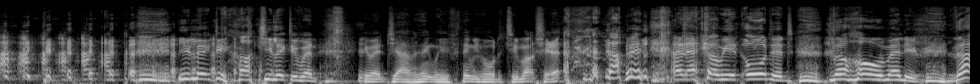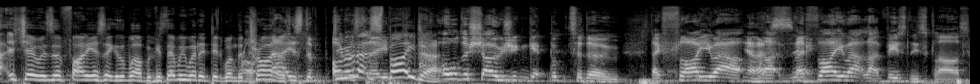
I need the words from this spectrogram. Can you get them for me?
you looked at Archie. You looked at and went. You went, Jam. I think we've I think we've ordered too much here. and Echo, we had ordered the whole menu. That show was the funniest thing in the world because then we went and did one of the Oh, trials. That is the, Do you remember that spider? All the shows you can get booked to do, they fly you out. Yeah, like, that's they fly you out like business class.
